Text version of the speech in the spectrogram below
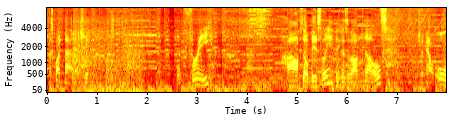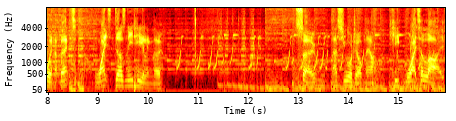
That's quite bad, actually. Three. Halved, obviously, because of our nulls, which are now all in effect. White does need healing, though. So, that's your job now. Keep White alive.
